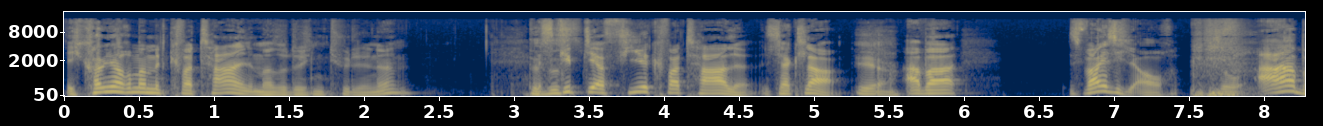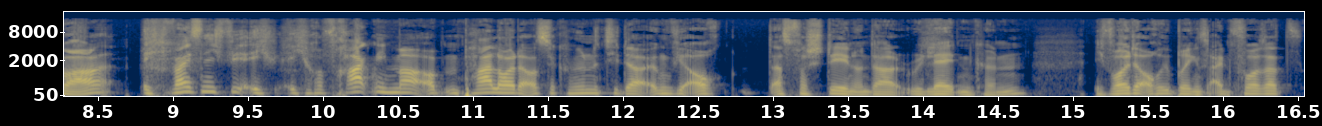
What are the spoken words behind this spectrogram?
Ich komme ja auch immer mit Quartalen immer so durch den Tüdel, ne? das es gibt ja vier Quartale, ist ja klar. ja. Aber das weiß ich auch. So, aber ich weiß nicht, wie ich ich frage mich mal, ob ein paar Leute aus der Community da irgendwie auch das verstehen und da relaten können. Ich wollte auch übrigens einen Vorsatz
